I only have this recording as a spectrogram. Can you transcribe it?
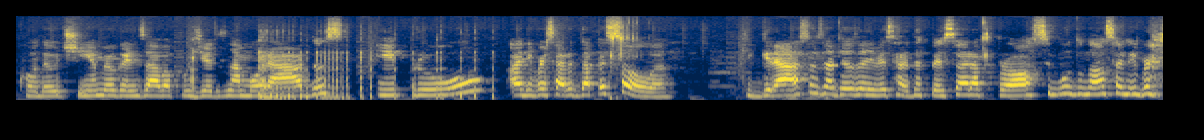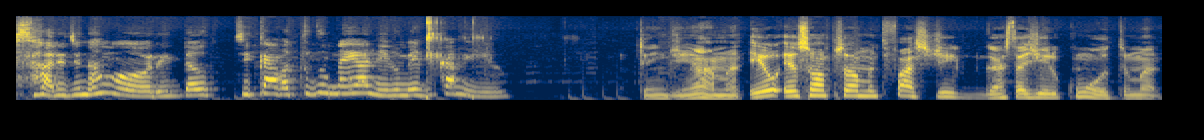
Quando eu tinha, me organizava pro dia dos namorados e pro aniversário da pessoa. Que graças a Deus o aniversário da pessoa era próximo do nosso aniversário de namoro. Então ficava tudo meio ali, no meio do caminho. Entendi. Ah, mano, eu, eu sou uma pessoa muito fácil de gastar dinheiro com outro, mano.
